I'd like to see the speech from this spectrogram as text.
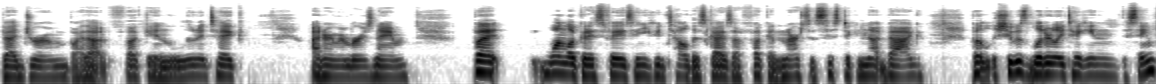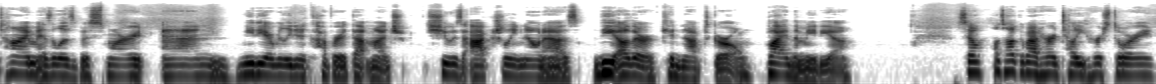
bedroom by that fucking lunatic. I don't remember his name. But one look at his face and you can tell this guy's a fucking narcissistic nutbag. But she was literally taking the same time as Elizabeth Smart, and media really didn't cover it that much. She was actually known as the other kidnapped girl by the media. So I'll talk about her, tell you her story.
